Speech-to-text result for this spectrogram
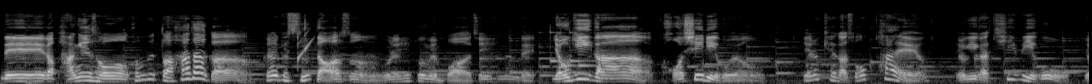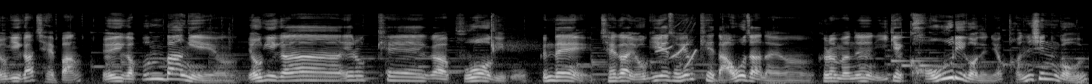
내가 방에서 컴퓨터 하다가 그냥 이렇게 쓱 나 왔어. 우리 해보면 뭐하지 했는데 여기가 거실이고요. 이렇게가 소파예요. 여기가 TV고 여기가 제 방, 여기가 뿜방이에요. 여기가 이렇게가 부엌이고. 근데 제가 여기에서 이렇게 나오잖아요. 그러면은 이게 거울이거든요. 전신 거울.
